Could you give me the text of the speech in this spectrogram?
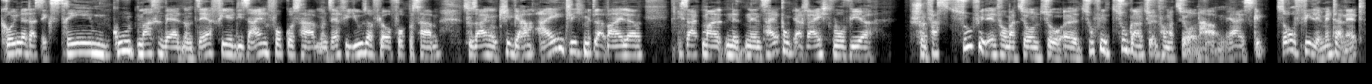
Gründer das extrem gut machen werden und sehr viel Design-Fokus haben und sehr viel User-Flow-Fokus haben, zu sagen, okay, wir haben eigentlich mittlerweile, ich sag mal, ne, einen Zeitpunkt erreicht, wo wir schon fast zu viel Information zu, äh, zu viel Zugang zu Informationen haben. Ja, es gibt so viel im Internet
